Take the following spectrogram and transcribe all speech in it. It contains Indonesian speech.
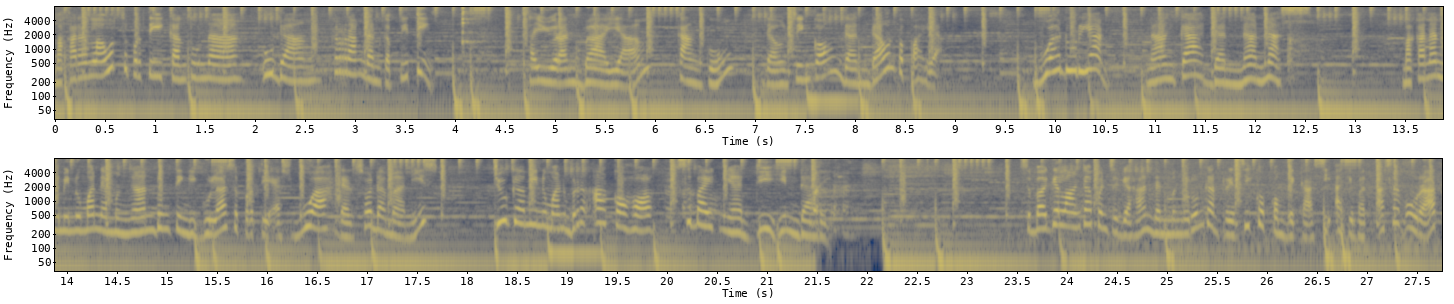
Makanan laut seperti ikan tuna, udang, kerang dan kepiting. Sayuran bayam, kangkung, daun singkong dan daun pepaya. Buah durian, nangka dan nanas. Makanan dan minuman yang mengandung tinggi gula seperti es buah dan soda manis, juga minuman beralkohol sebaiknya dihindari. Sebagai langkah pencegahan dan menurunkan risiko komplikasi akibat asam urat,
